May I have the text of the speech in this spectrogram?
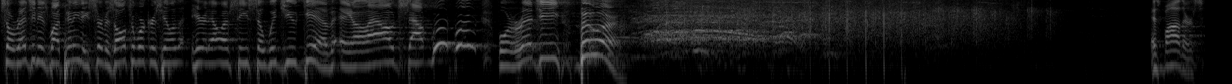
So Reggie and his wife Penny, they serve as altar workers here at LFC. So would you give a loud shout, woot woot, for Reggie Boer? As fathers,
